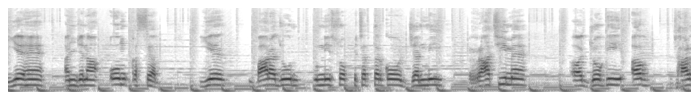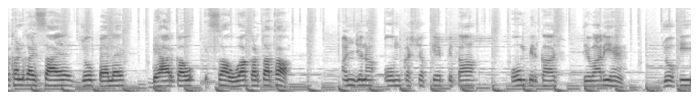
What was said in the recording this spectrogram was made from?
ये हैं अंजना ओम कश्यप। ये 12 जून 1975 को जन्मी रांची में जो कि अब झारखंड का हिस्सा है, जो पहले बिहार का हिस्सा हुआ करता था। अंजना ओम कश्यप के पिता ओम प्रकाश तिवारी हैं, जो कि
